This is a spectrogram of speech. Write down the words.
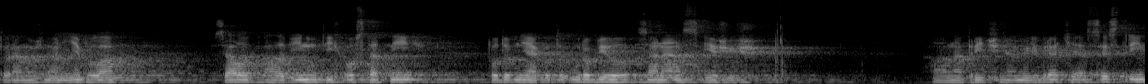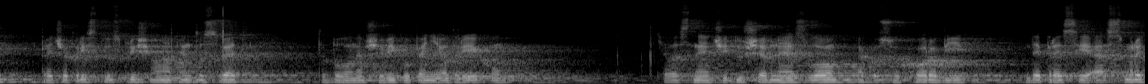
ktorá možno ani nebola, vzal ale vinu tých ostatných, podobne ako to urobil za nás Ježiš. Hlavná príčina, milí bratia a sestry, prečo Kristus prišiel na tento svet, to bolo naše vykúpenie od hriechu. Telesné či duševné zlo, ako sú choroby, depresie a smrť,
